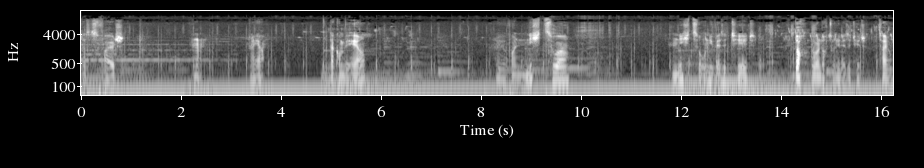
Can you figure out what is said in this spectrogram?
Das ist falsch. Hm. Naja. Da kommen wir her. Wir wollen nicht zur... Nicht zur Universität. Doch, wir wollen doch zur Universität. Verzeihung.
